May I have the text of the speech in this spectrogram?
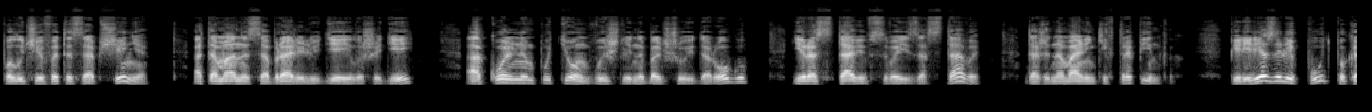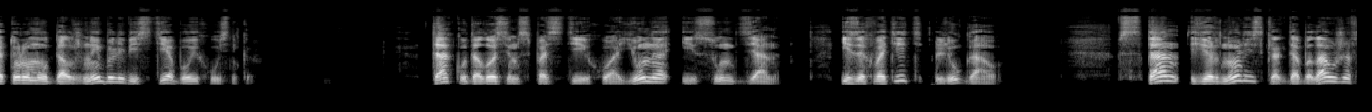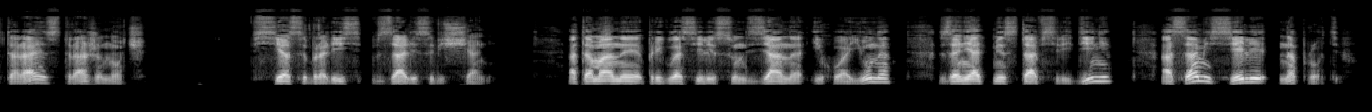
Получив это сообщение, атаманы собрали людей и лошадей, окольным путем вышли на большую дорогу и, расставив свои заставы, даже на маленьких тропинках, перерезали путь, по которому должны были вести обоих узников. Так удалось им спасти Хуаюна и Сунцзяна и захватить Люгао. В стан вернулись, когда была уже вторая стража ночи. Все собрались в зале совещаний. Атаманы пригласили Сунцзяна и Хуаюна занять места в середине, а сами сели напротив.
